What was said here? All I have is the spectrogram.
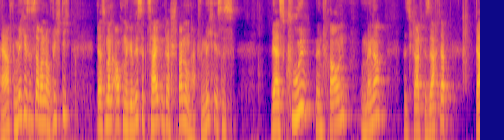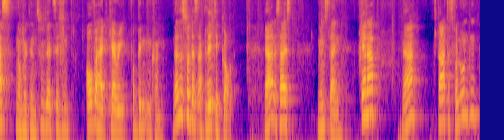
Ja, für mich ist es aber noch wichtig, dass man auch eine gewisse Zeit unter Spannung hat. Für mich ist es, wäre es cool, wenn Frauen und Männer, was ich gerade gesagt habe, das noch mit dem zusätzlichen Overhead Carry verbinden können. Das ist so das Athletic Goal. Ja, das heißt, du nimmst dein Get Up, ja, startest von unten,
